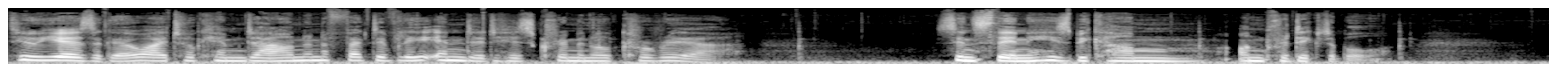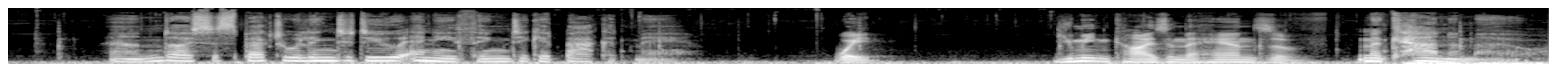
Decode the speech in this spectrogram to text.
Two years ago, I took him down and effectively ended his criminal career. Since then, he's become unpredictable. And I suspect willing to do anything to get back at me. Wait, you mean Kai's in the hands of. Mechanimo.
